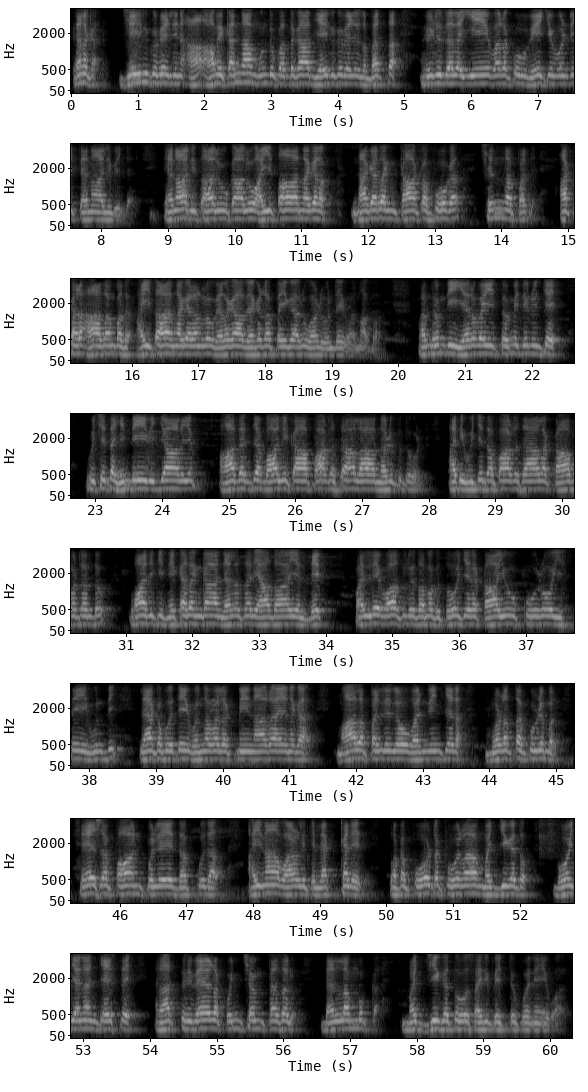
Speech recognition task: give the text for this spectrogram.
వెనక జైలుకు వెళ్ళిన ఆ- ఆమె కన్నా ముందు కొద్దిగా జైలుకు వెళ్ళిన భర్త విడుదలయ్యే వరకు వేచి ఉండి తెనాలి వెళ్ళారు తెనాలి తాలూకాలు ఐతా నగరం నగరం కాకపోగా చిన్న పల్లె అక్కడ ఆ దంపతి ఐతా నగరంలో వెలగా వెంకటప్పయ్య గారు వాడు ఉండేవారు నా బాబు. పంతొమ్మిది ఇరవై తొమ్మిది నుంచే ఉచిత హిందీ విద్యాలయం ఆదర్శ బాలికా పాఠశాల నడుపుతూ ఉంది అది ఉచిత పాఠశాల కావడంతో వారికి నికరంగా నెలసరి ఆదాయం లేదు పల్లెవాసులు తమకు తోచిన కాయో కూరో ఇస్తే ఉంది. లేకపోతే ఉన్నవలక్ష్మీ నారాయణ గారు మాలపల్లిలో వర్ణించిన ముడత కుడుమలు శేషపాన్పులే దక్కుద అయినా వాళ్ళకి లెక్కలేదు. ఒక పూట కూర మజ్జిగతో భోజనం చేస్తే రాత్రివేళ కొంచెం పెసలు బెల్లం ముక్క మజ్జిగతో సరిపెట్టుకునేవారు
